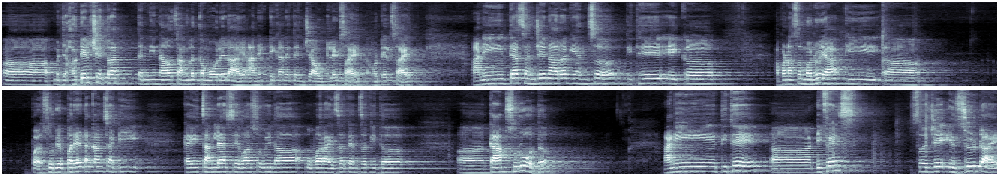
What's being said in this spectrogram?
म्हणजे हॉटेल क्षेत्रात त्यांनी नाव चांगलं कमवलेलं आहे. अनेक ठिकाणी त्यांचे आउटलेट्स आहेत हॉटेल्स आहेत. आणि त्या संजय नारग यांचं तिथे एक आपण असं म्हणूया की प सूर्य पर्यटकांसाठी काही चांगल्या सेवा सुविधा उभं राहायचं त्यांचं तिथं काम सुरू होतं. आणि तिथे डिफेन्सचं जे इन्स्टिट्यूट आहे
